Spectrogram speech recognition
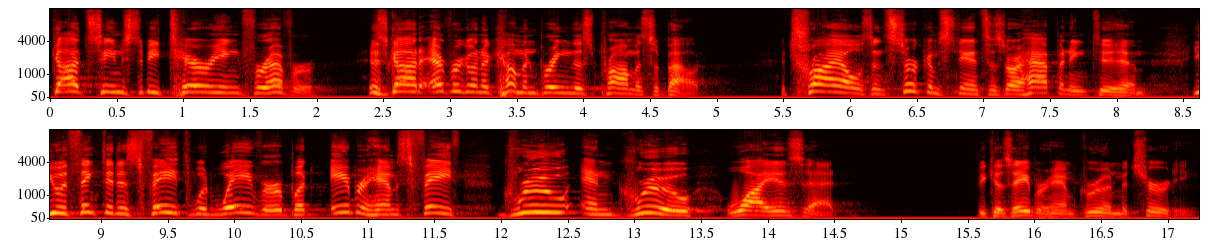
God seems to be tarrying forever. Is God ever going to come and bring this promise about? Trials and circumstances are happening to him. You would think that his faith would waver, but Abraham's faith grew and grew. Why is that? Because Abraham grew in maturity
